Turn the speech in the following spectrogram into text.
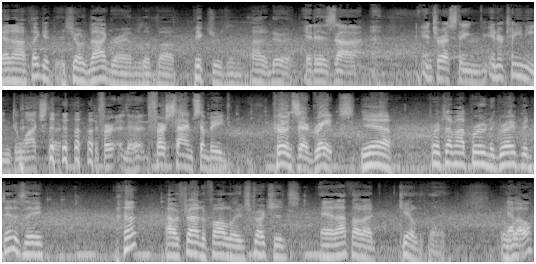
and I think it, it shows diagrams of uh, pictures and how to do it. It is uh, interesting, entertaining to watch the the, fir- the first time somebody prunes their grapes. Yeah. First time I pruned a grape in Tennessee, I was trying to follow instructions and I thought I'd killed the thing. But when- Hello?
